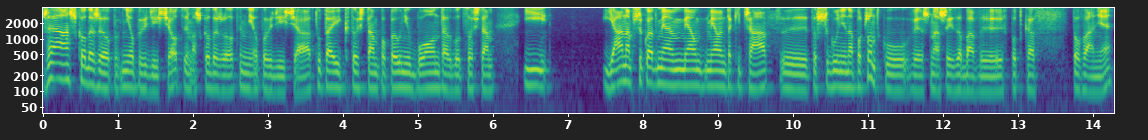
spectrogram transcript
Że a szkoda, że op- nie opowiedzieliście o tym, a szkoda, że o tym nie opowiedzieliście, a tutaj ktoś tam popełnił błąd albo coś tam. I ja na przykład miałem, miałem, miałem taki czas, y, to szczególnie na początku, wiesz, naszej zabawy w podcastowanie,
